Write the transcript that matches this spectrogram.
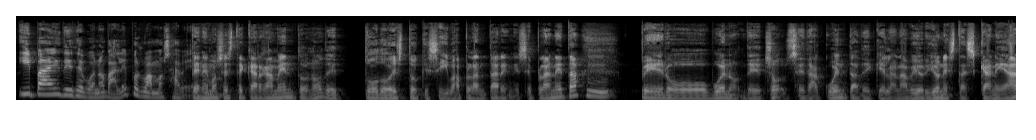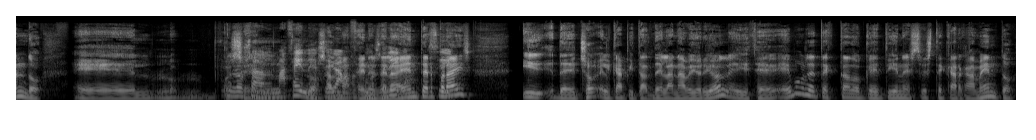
Y Pike dice: Bueno, vale, pues vamos a ver. Tenemos este cargamento, ¿no? De todo esto que se iba a plantar en ese planeta. Mm. Pero bueno, de hecho se da cuenta de que la nave Orión está escaneando eh, pues los almacenes, los digamos, almacenes de diga. la Enterprise. Sí. Y de hecho, el capitán de la nave Orión le dice: Hemos detectado que tienes este cargamento.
